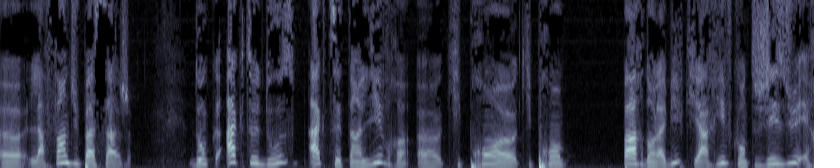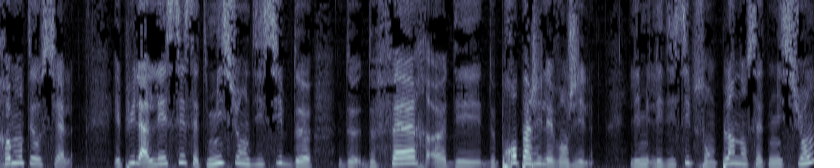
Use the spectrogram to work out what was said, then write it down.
euh, la fin du passage. Donc Acte 12, Acte c'est un livre euh, qui prend euh, qui prend part dans la Bible, qui arrive quand Jésus est remonté au ciel. Et puis il a laissé cette mission aux disciples de, de, faire des, de propager l'évangile. Les, les disciples sont pleins dans cette mission.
